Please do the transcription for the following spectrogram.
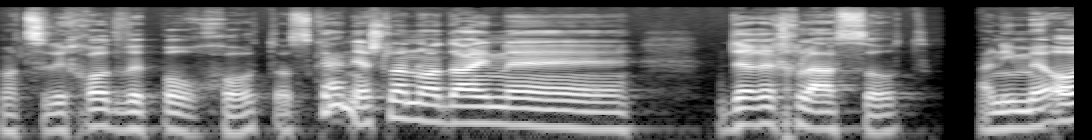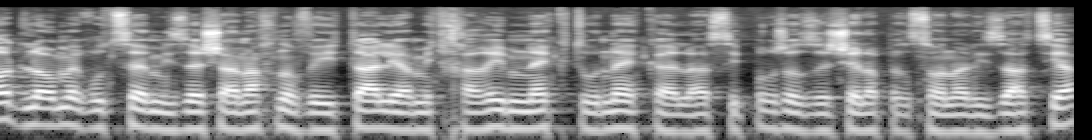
מצליחות ופורחות, אז כן, יש לנו עדיין אה, דרך לעשות. אני מאוד לא מרוצה מזה שאנחנו ואיטליה מתחרים נק טו נק על הסיפור הזה של הפרסונליזציה.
